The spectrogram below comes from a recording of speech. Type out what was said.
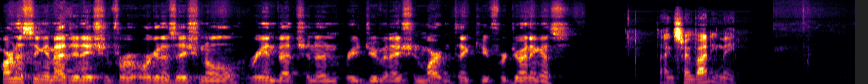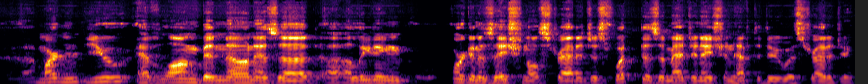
Harnessing Imagination for Organizational Reinvention and Rejuvenation. Martin, thank you for joining us. Thanks for inviting me. Uh, Martin, you have long been known as a, a, leading organizational strategist. What does imagination have to do with strategy?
